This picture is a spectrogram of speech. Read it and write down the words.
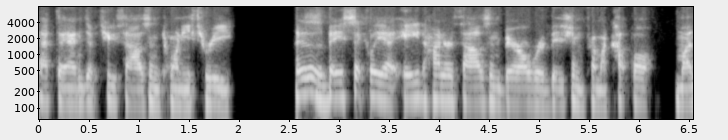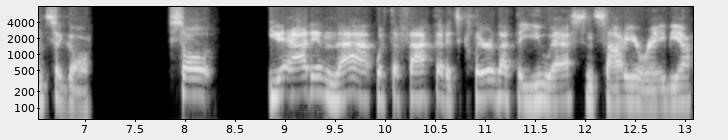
at the end of 2023. This is basically a 800,000 barrel revision from a couple months ago. So you add in that with the fact that it's clear that the US and Saudi Arabia,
